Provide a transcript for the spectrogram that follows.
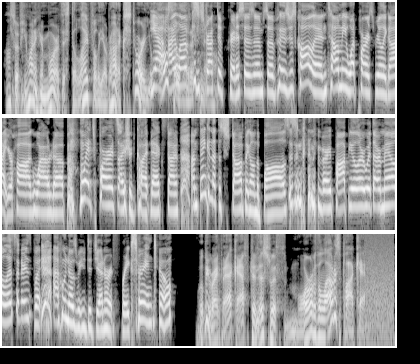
Also, if you want to hear more of this delightfully erotic story, you yeah, also I love us know. constructive criticism. So please just call in. Tell me what parts really got your hog wound up, which parts I should cut next time. I'm thinking that the stomping on the balls isn't going to be very popular with our male listeners, but uh, who knows what you degenerate freaks are into. We'll be right back after this with more of the loudest podcast.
